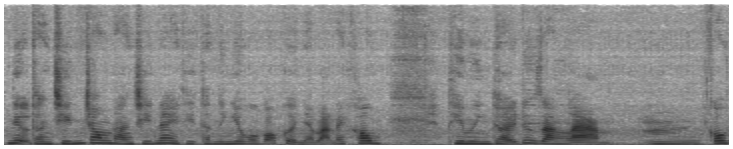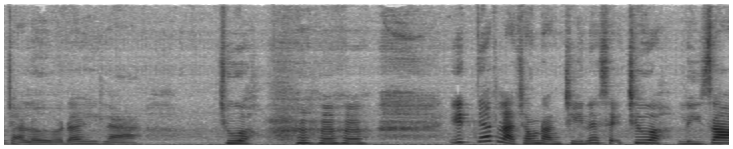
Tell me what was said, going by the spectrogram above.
liệu tháng 9 trong tháng 9 này thì thần tình yêu có gõ cửa nhà bạn hay không? Thì mình thấy được rằng là um, câu trả lời ở đây là chưa. Ít nhất là trong tháng 9 này sẽ chưa lý do.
